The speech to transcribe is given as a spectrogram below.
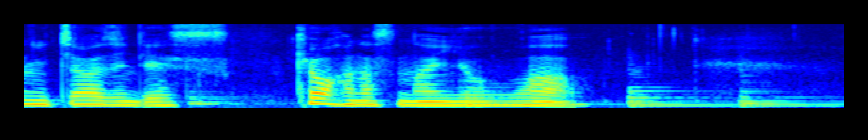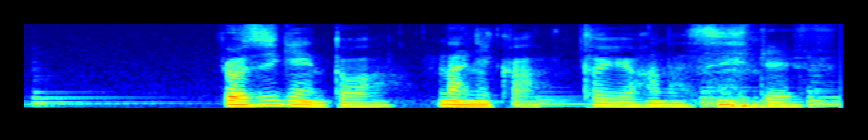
んにちは、ジンです。今日話す内容は4次元とは何かという話です。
